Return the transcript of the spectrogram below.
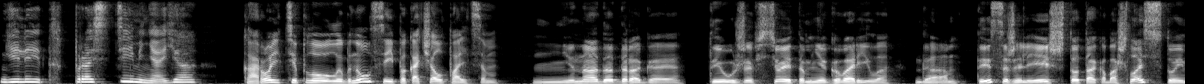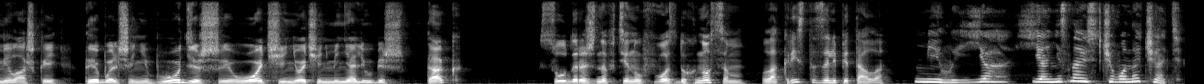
«Гелит, прости меня, я...» Король тепло улыбнулся и покачал пальцем. «Не надо, дорогая. Ты уже все это мне говорила. Да, ты сожалеешь, что так обошлась с той милашкой. Ты больше не будешь и очень-очень меня любишь. Так?» Судорожно втянув воздух носом, Лакриста залепетала. «Милый, я... я не знаю, с чего начать».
